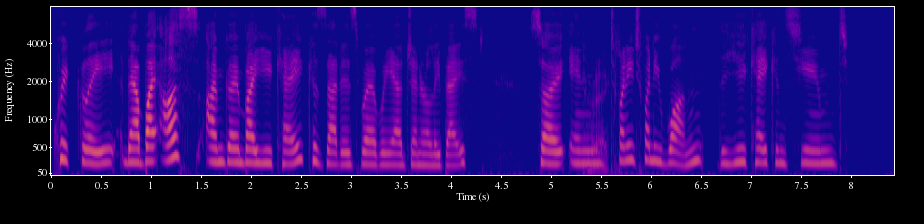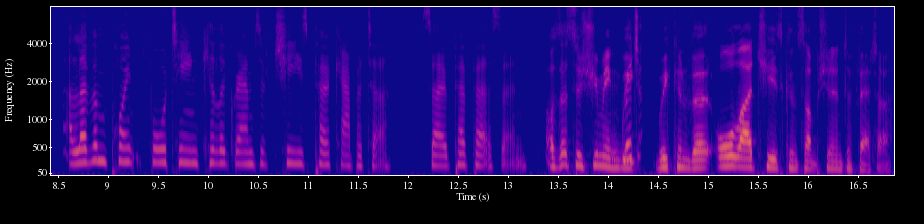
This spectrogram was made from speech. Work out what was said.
quickly. Now, by us, I'm going by UK because that is where we are generally based. So in Correct. 2021, the UK consumed 11.14 kilograms of cheese per capita, so per person. Oh, that's assuming we Which- we convert all our cheese consumption into feta,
